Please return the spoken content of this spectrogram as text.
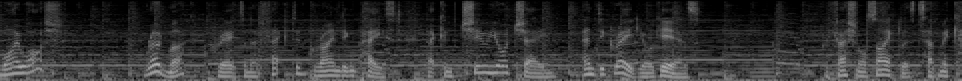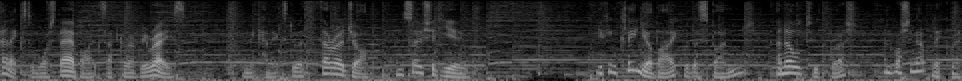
Why wash? Road muck creates an effective grinding paste that can chew your chain and degrade your gears. Professional cyclists have mechanics to wash their bikes after every race. The mechanics do a thorough job, and so should you. You can clean your bike with a sponge, an old toothbrush, and washing up liquid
